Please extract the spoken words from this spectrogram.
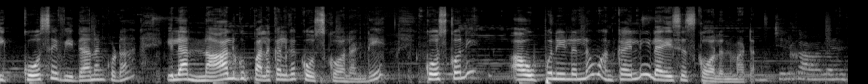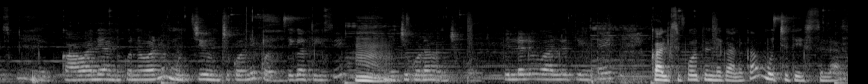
ఈ కోసే విధానం కూడా ఇలా నాలుగు పలకలుగా కోసుకోవాలండి. కోసుకొని ఆ ఉప్పు నీళ్ళల్లో వంకాయల్ని ఇలా వేసేసుకోవాలన్నమాట. ముచ్చులు కావాలని కావాలి అనుకున్న వాళ్ళు ముచ్చి ఉంచుకొని కొద్దిగా తీసి ముచ్చి కూడా ఉంచుకోవాలి. పిల్లలు వాళ్ళు తింటే కలిసిపోతుంది కనుక ముచ్చి తీస్తున్నారు.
